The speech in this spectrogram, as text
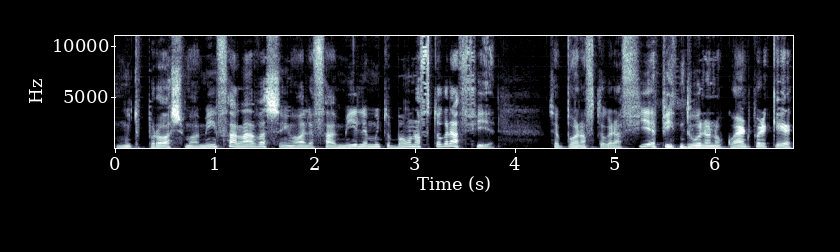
muito próximo a mim falava assim, olha, família é muito bom na fotografia. Você põe na fotografia, pendura no quarto, porque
